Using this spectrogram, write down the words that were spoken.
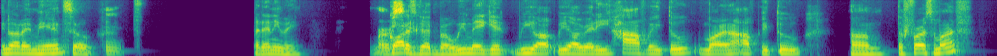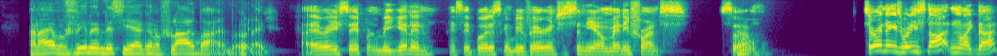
You know what I mean? So Mm. but anyway, Mercy. God is good, bro. We make it. We are we already halfway through, more than halfway through um the first month. And I have a feeling this year gonna fly by, bro. Like I already say from the beginning, I say, boy, this gonna be a very interesting year on many fronts. So Yeah. certain things already starting like that.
